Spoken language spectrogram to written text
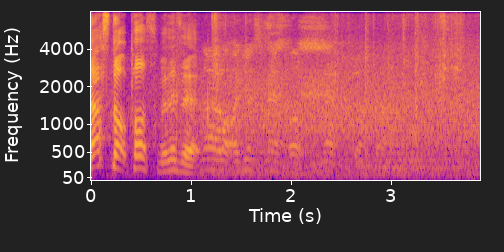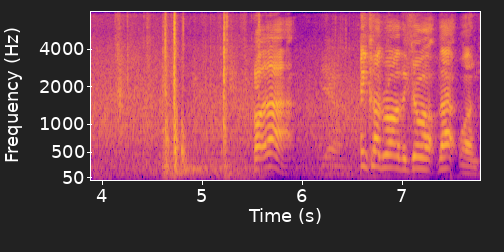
That's not possible, is it? No, like, I just meant like the. Like that? Yeah. I think I'd rather go up that one.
